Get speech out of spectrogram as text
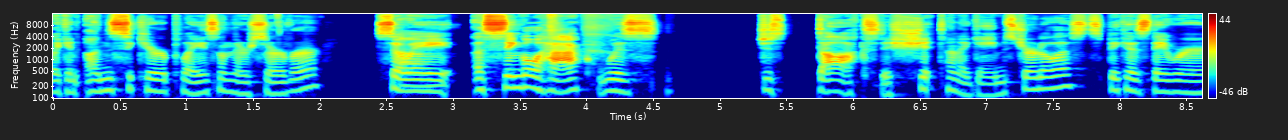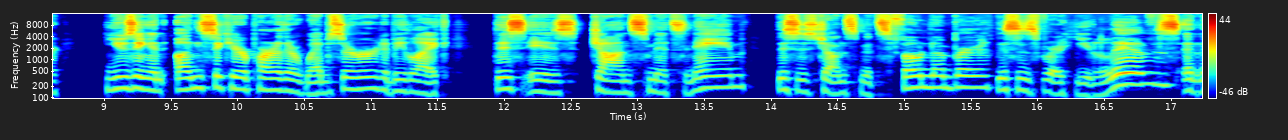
like an unsecure place on their server. So a oh. a single hack was just doxed a shit ton of games journalists because they were using an unsecure part of their web server to be like this is John Smith's name, this is John Smith's phone number, this is where he lives and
